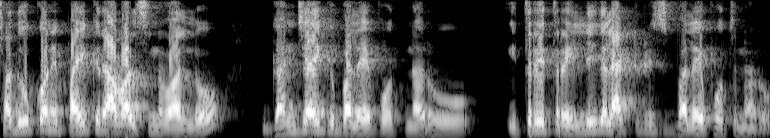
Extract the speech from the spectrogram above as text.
చదువుకొని పైకి రావాల్సిన వాళ్ళు గంజాయికి బలైపోతున్నారు ఇతర ఇతర ఇల్లీగల్ యాక్టివిటీస్ బలైపోతున్నారు.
